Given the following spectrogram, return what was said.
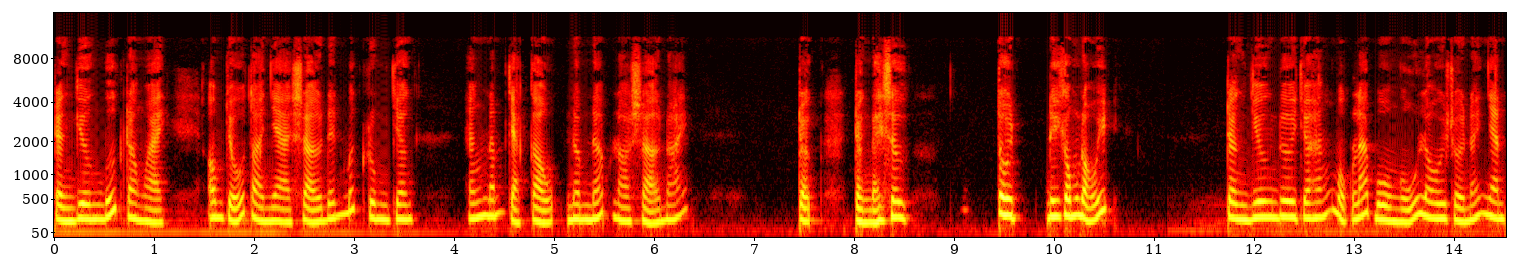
Trần Dương bước ra ngoài. Ông chủ tòa nhà sợ đến mức rung chân. Hắn nắm chặt cậu, nâm nớp lo sợ nói. Trần, Trần Đại Sư, tôi đi không nổi. Trần Dương đưa cho hắn một lá bùa ngủ lôi rồi nói nhanh.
